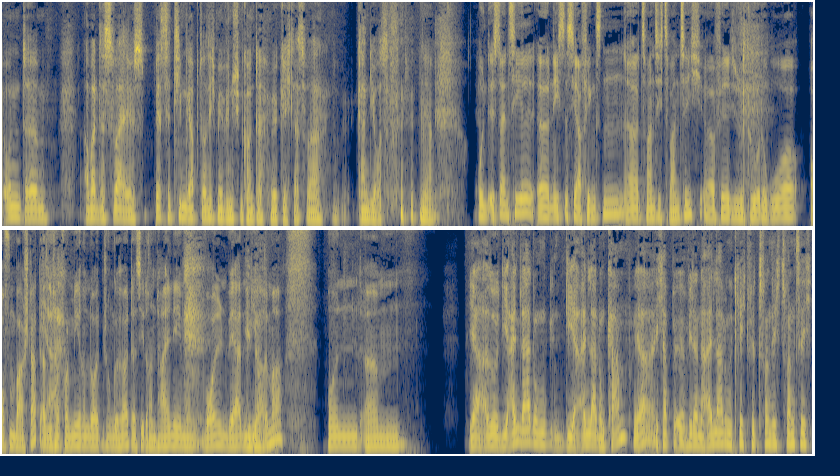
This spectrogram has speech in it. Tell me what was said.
und ähm, aber das war das beste Team gehabt, was ich mir wünschen konnte. Wirklich, das war grandios. Ja. Und ist dein Ziel äh, nächstes Jahr Pfingsten äh, 2020 äh, findet die Tour de Ruhr offenbar statt. Also ja. ich habe von mehreren Leuten schon gehört, dass sie daran teilnehmen wollen, werden, genau. wie auch immer. Und ähm, ja, also die Einladung, die Einladung kam. Ja, ich habe äh, wieder eine Einladung gekriegt für 2020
